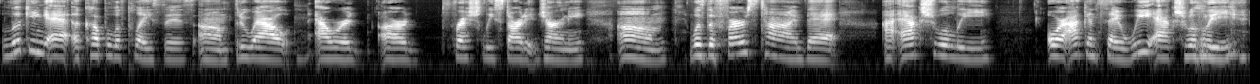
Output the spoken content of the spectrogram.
looking at a couple of places um, throughout our our freshly started journey, um, was the first time that I actually or I can say we actually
